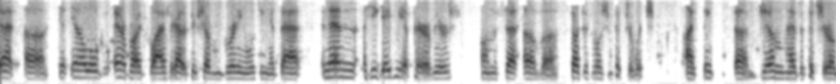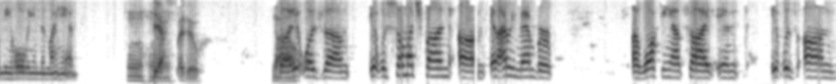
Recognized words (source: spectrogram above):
that uh in, in a little enterprise glass. I got a picture of him grinning, looking at that. And then he gave me a pair of ears on the set of uh, Star Trek: Motion Picture, which I think uh, Jim has a picture of me holding him in my hand. Mhm. Yes, I do. No. But it was um, it was so much fun, um, and I remember uh, walking outside, and it was on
